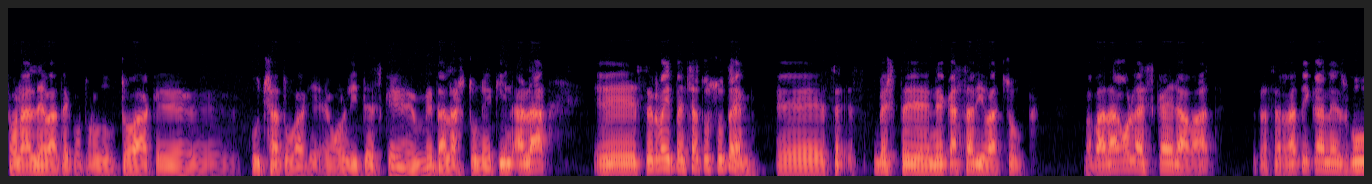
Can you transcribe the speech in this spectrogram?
zonalde bateko produktuak e, kutsatuak egon litezke metalastunekin, ala, e, zerbait pentsatu zuten, e, beste nekazari batzuk. Ba, badagola eskaera bat, eta zergatikan ez gu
